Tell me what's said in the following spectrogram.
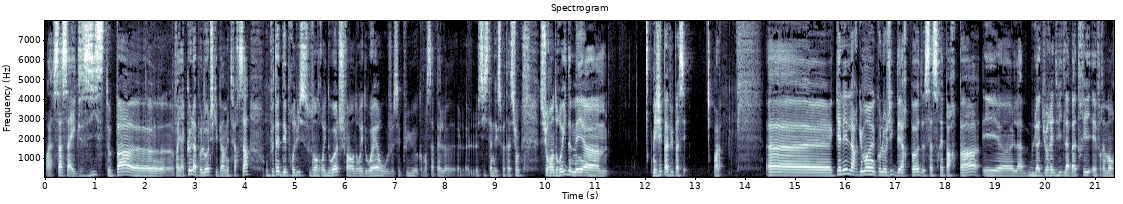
Voilà, ça, ça n'existe pas. Euh, enfin, il y a que l'Apple Watch qui permet de faire ça, ou peut-être des produits sous Android Watch, enfin Android Wear ou je sais plus euh, comment s'appelle le, système d'exploitation sur Android, mais mais j'ai pas vu passer. Voilà. Euh, quel est l'argument écologique des AirPods? Ça se répare pas et euh, la, durée de vie de la batterie est vraiment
